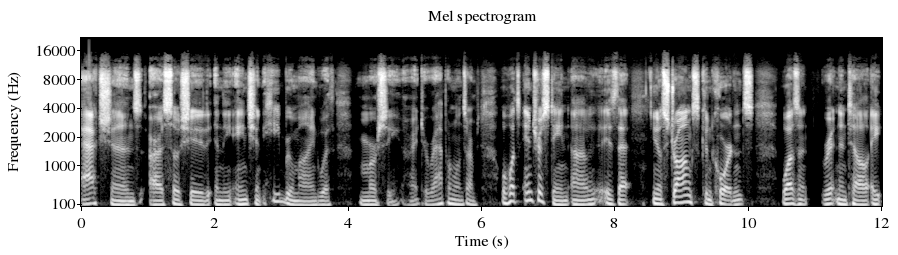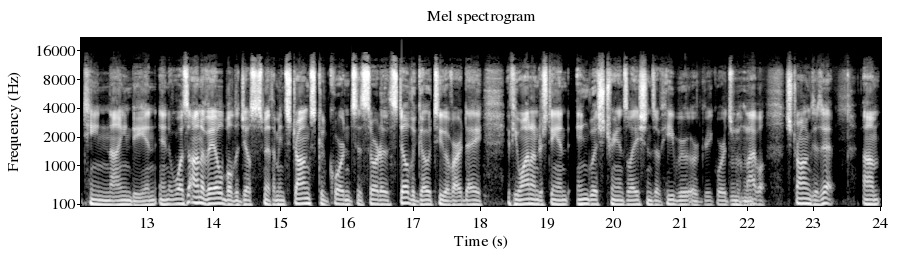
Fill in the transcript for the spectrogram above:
actions are associated in the ancient Hebrew mind with mercy, all right, to wrap in one's arms. Well, what's interesting uh, is that, you know, Strong's Concordance wasn't written until 1890 and, and it was unavailable to Joseph Smith. I mean, Strong's Concordance is sort of still the go to of our day. If you want to understand English translations of Hebrew or Greek words from mm-hmm. the Bible, Strong's is it. Um,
